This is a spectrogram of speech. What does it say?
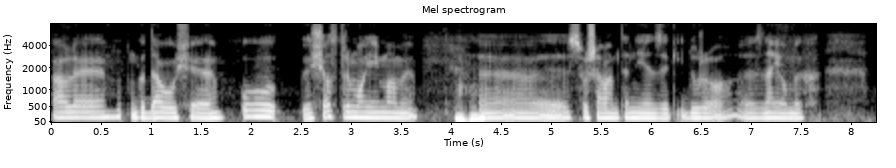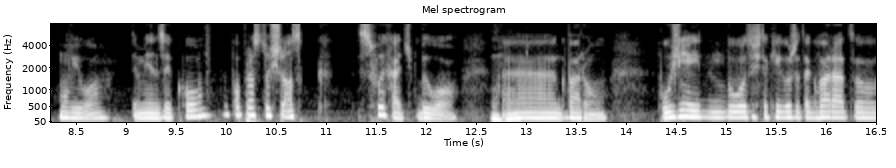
ale go dało się u siostry mojej mamy. E, słyszałam ten język i dużo e, znajomych mówiło w tym języku. Po prostu Śląsk słychać było e, gwarą. Później było coś takiego, że ta gwara to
